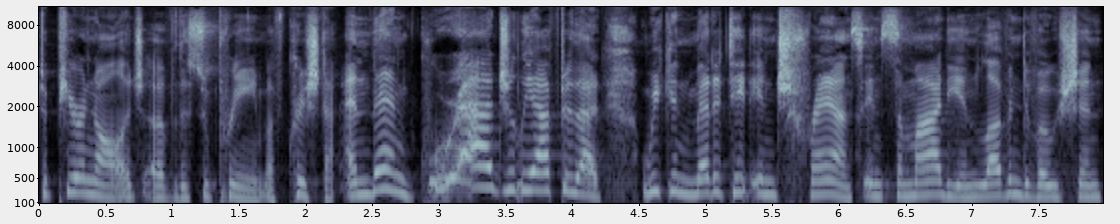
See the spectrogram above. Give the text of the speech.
to pure knowledge of the Supreme, of Krishna. And then gradually after that, we can meditate in trance, in samadhi, in love and devotion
